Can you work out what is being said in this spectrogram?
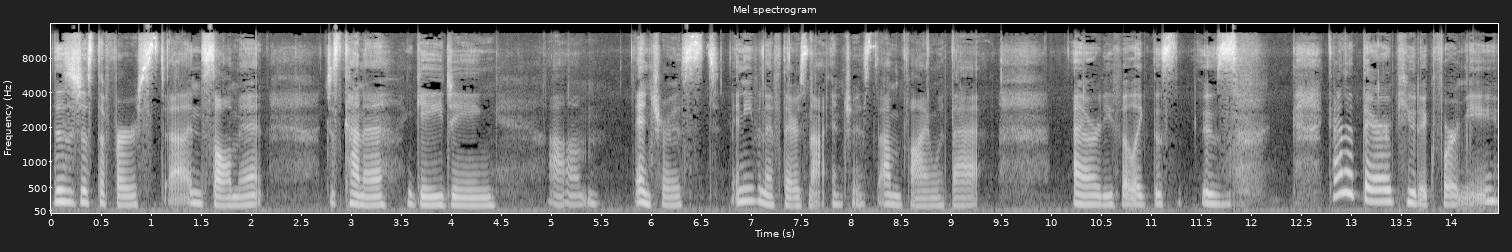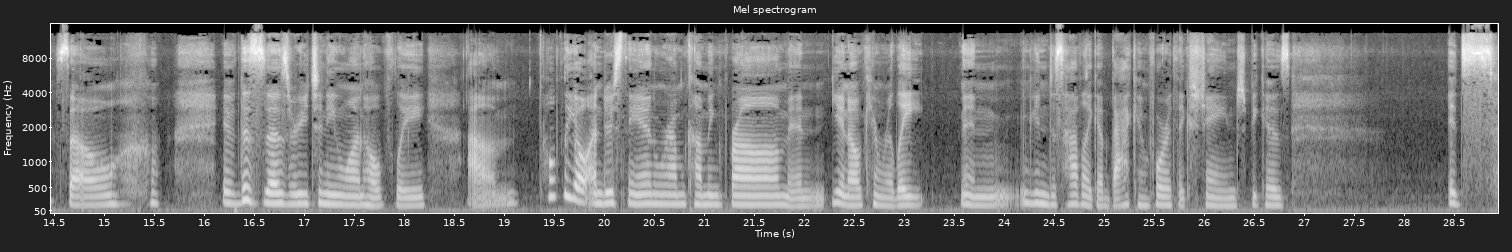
this is just the first uh, installment, just kind of gauging um, interest. And even if there's not interest, I'm fine with that. I already feel like this is kind of therapeutic for me. So if this does reach anyone, hopefully, um, hopefully you'll understand where I'm coming from and, you know, can relate and you can just have like a back and forth exchange because it's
